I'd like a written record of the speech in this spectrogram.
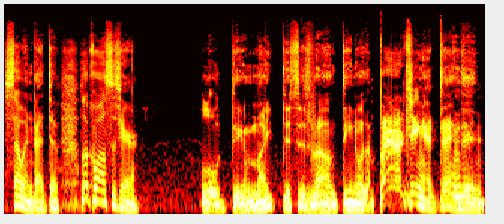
So inventive. Look who else is here. Hello there, Mike. This is Valentino, the parking attendant.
